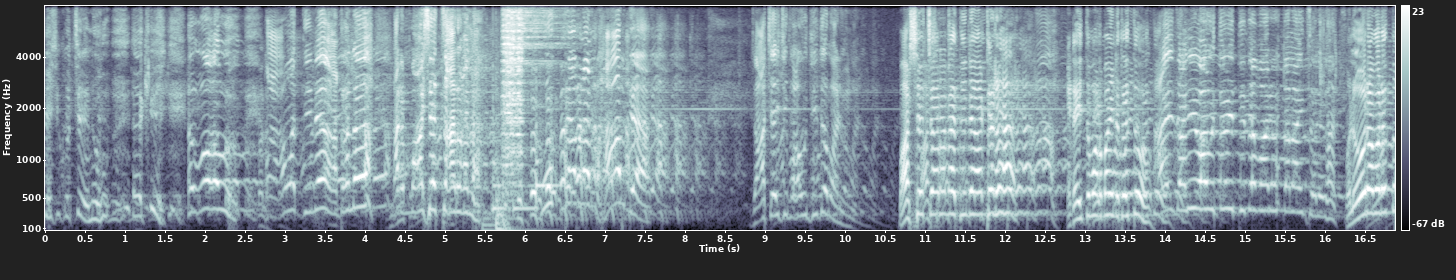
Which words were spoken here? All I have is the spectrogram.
বেশি করছে এনো। কি? বাবু আমার দিনে আট আনা আর মাসে চার আনা আপনার ভাব দেখ। যা চাইছি বাবু দিতে পারবে না। মাসে চার আনা দিনে আট আনা এটাই তোমার মাইনে তাই তো? আমি জানি বাবু তুমি দিতে পারবে তাহলে আমি চলে যাচ্ছি। বলে ওর আনন্দ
